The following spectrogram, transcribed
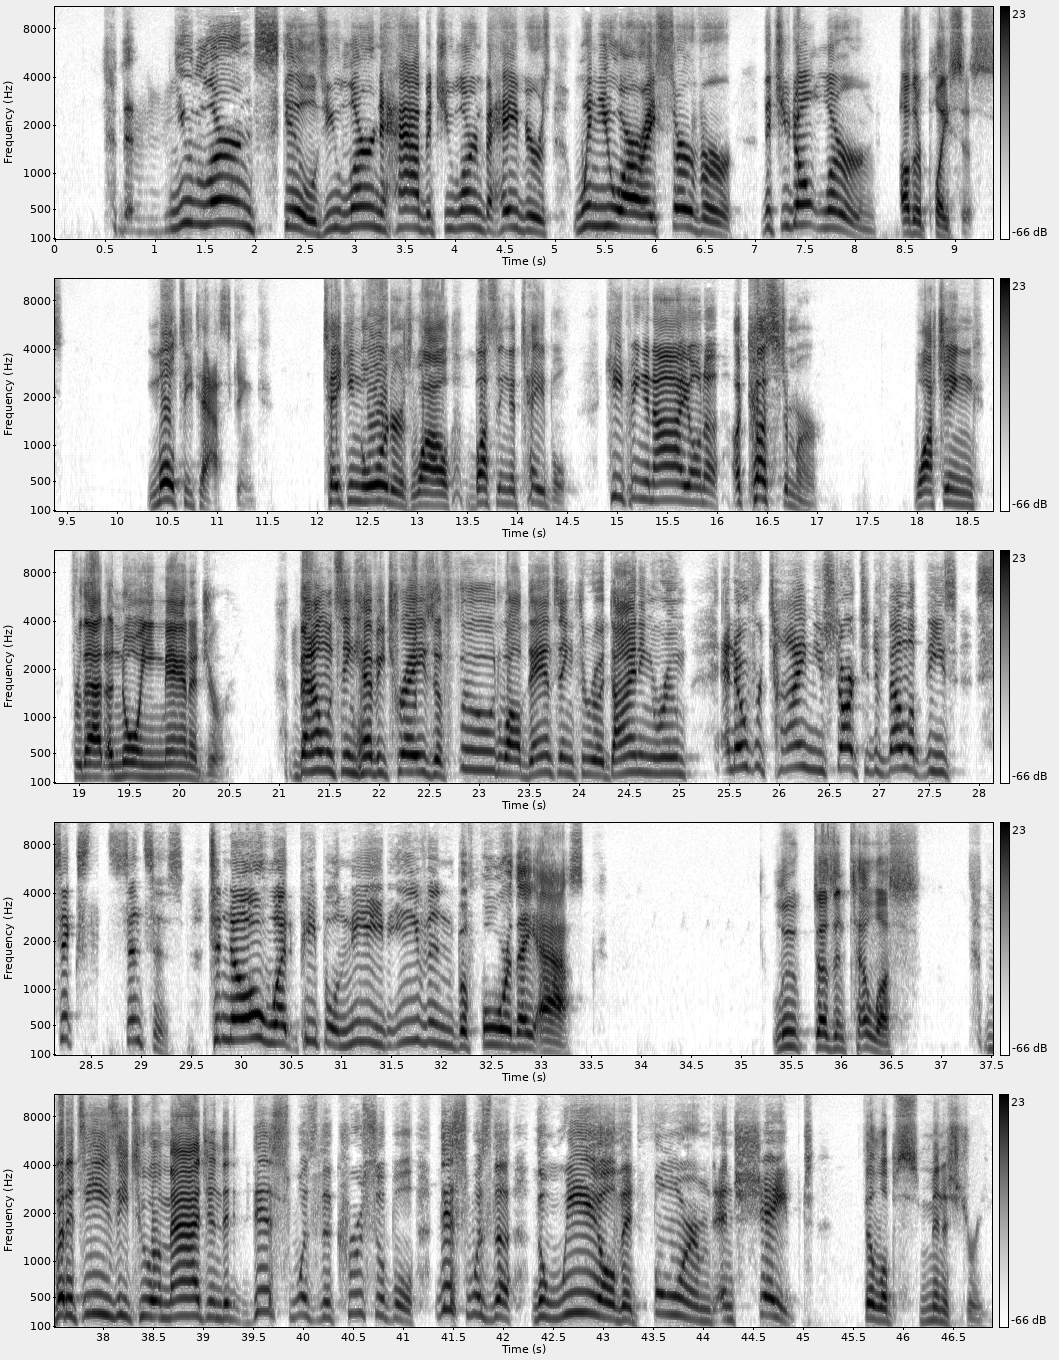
Mm-hmm. You learn skills, you learn habits, you learn behaviors when you are a server that you don't learn other places. Multitasking, taking orders while bussing a table, keeping an eye on a, a customer, watching for that annoying manager, balancing heavy trays of food while dancing through a dining room. And over time, you start to develop these sixth senses, to know what people need even before they ask. Luke doesn't tell us, but it's easy to imagine that this was the crucible, this was the, the wheel that formed and shaped Philip's ministry.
